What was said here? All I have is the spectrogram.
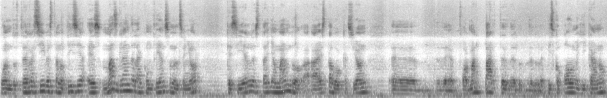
cuando usted recibe esta noticia, es más grande la confianza en el Señor que si Él está llamando a, esta vocación eh, de formar parte del, del, episcopado mexicano,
